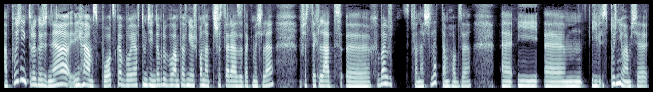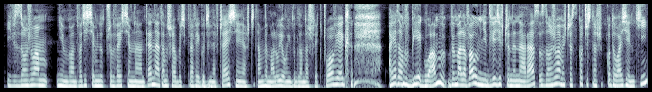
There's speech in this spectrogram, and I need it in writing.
A później któregoś dnia jechałam z Płocka, bo ja w tym dzień dobry byłam pewnie już ponad 300 razy, tak myślę, przez tych lat, e, chyba już 12 lat tam chodzę e, i, i spóźniłam się i zdążyłam, nie wiem, byłam 20 minut przed wejściem na antenę, a tam trzeba być prawie godzinę mhm. wcześniej, aż ci tam wymalują i wyglądasz jak człowiek. A ja tam wbiegłam, wymalowały mnie dwie dziewczyny naraz, zdążyłam jeszcze skoczyć na szybko do łazienki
